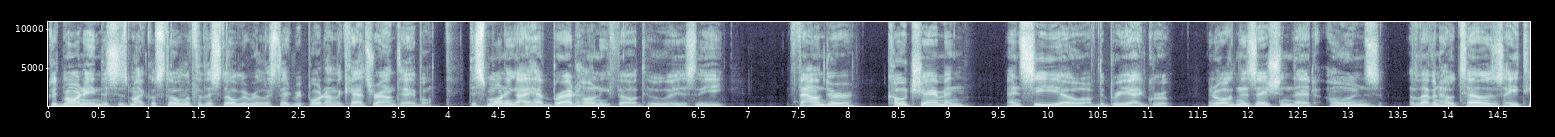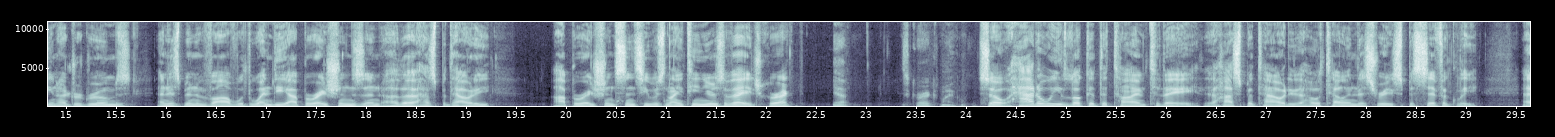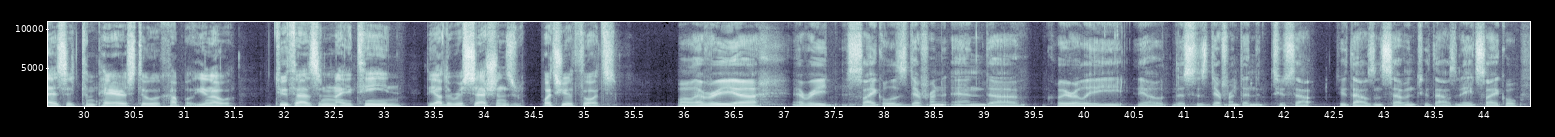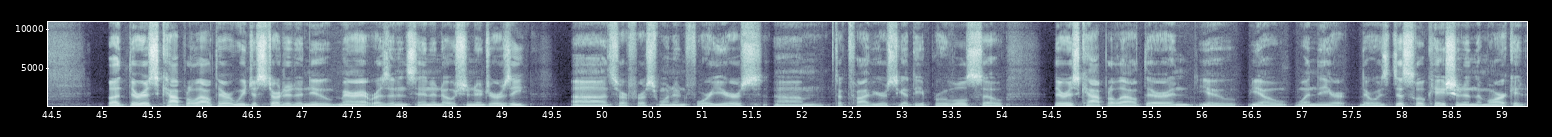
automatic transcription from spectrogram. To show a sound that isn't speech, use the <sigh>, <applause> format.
Good morning. This is Michael Stoler for the Stoler Real Estate Report on the Cats Roundtable. This morning I have Brad Honigfeld, who is the founder, co chairman, and CEO of the Briad Group, an organization that owns 11 hotels, 1,800 rooms, and has been involved with Wendy operations and other hospitality operations since he was 19 years of age, correct? Yep, that's correct, Michael. So, how do we look at the time today, the hospitality, the hotel industry specifically, as it compares to a couple, you know, 2019, the other recessions? What's your thoughts? Well, every uh, every cycle is different, and uh, clearly, you know, this is different than the 2007, 2008 cycle. But there is capital out there. We just started a new Marriott Residence Inn in Ocean, New Jersey. Uh, it's our first one in four years. Um, took five years to get the approvals, so there is capital out there. And you you know when the, there was dislocation in the market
